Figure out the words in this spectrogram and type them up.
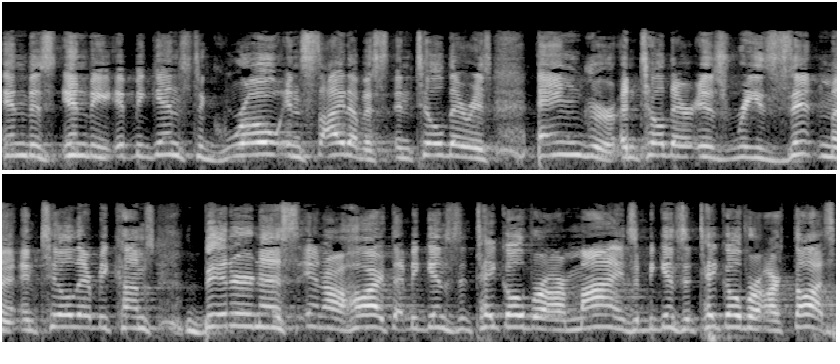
envy. It begins to grow inside of us until there is anger, until there is resentment, until there becomes bitterness in our heart that begins to take over our minds, it begins to take over our thoughts,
